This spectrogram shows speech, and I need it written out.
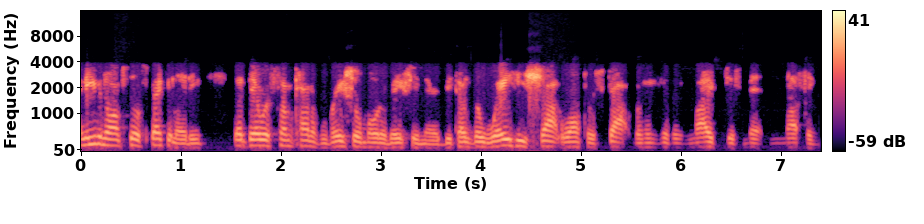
and even though I'm still speculating, that there was some kind of racial motivation there because the way he shot Walter Scott was as if his life just meant nothing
